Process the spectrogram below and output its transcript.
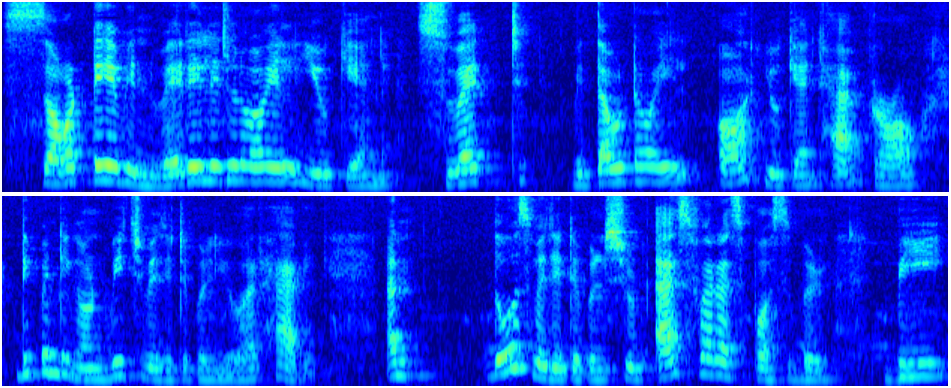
saute in very little oil, you can sweat without oil or you can have raw depending on which vegetable you are having. And those vegetables should as far as possible be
